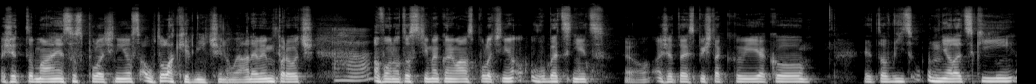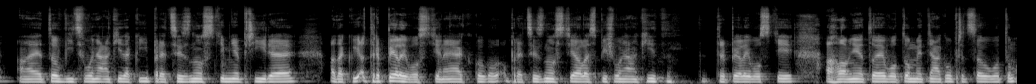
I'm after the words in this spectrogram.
že to má něco společného s autolakirničinou. Já nevím proč. Aha. A ono to s tím jako nemá společného vůbec nic. Jo. A že to je spíš takový jako je to víc umělecký a je to víc o nějaký takový preciznosti mně přijde a takový a trpělivosti, ne jako o preciznosti, ale spíš o nějaký trpělivosti a hlavně to je o tom mít nějakou představu o tom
